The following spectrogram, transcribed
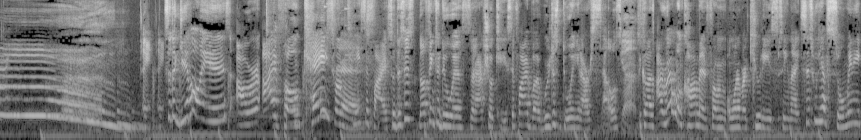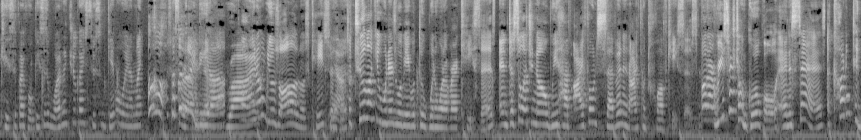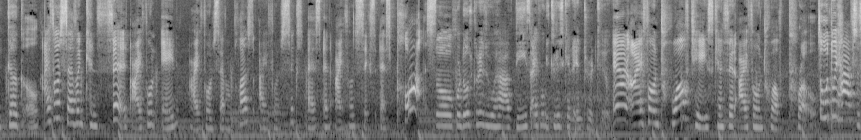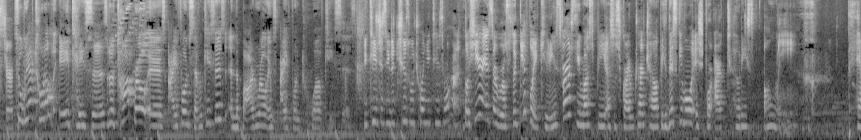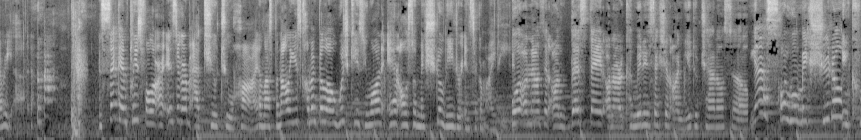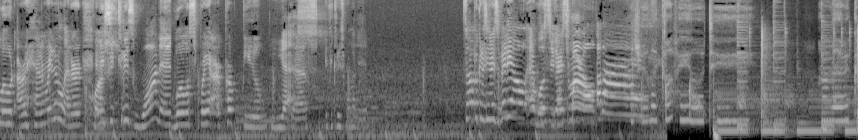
okay, okay. So the giveaway is our iPhone case from. Casetify. So this is nothing to do with an actual Casetify, but we're just doing it ourselves. Yes. Because I read one comment from one of our cuties saying like, since we have so many Casetify phone cases, why don't you guys do some giveaway? And I'm like, oh, oh that's a good idea, Well, we don't use all of those cases. Yeah. So two lucky winners will be able to win one of our cases. And just to let you know, we have iPhone 7 and iPhone 12 cases. But I researched on Google and it says, according to Google, iPhone 7 can fit iPhone 8, iPhone 7 Plus, iPhone 6s, and iPhone 6s Plus. So for those cuties who have these iPhone, you cuties can enter too. And iPhone 12 case can fit iPhone 12 Pro. So what do we have, sister? So we have total of eight cases. So the top row is iPhone 7 cases, and the bottom row is iPhone 12 cases. You kids just need to choose which one you kids want. So here is the rules of the giveaway, cuties. First, you must be a subscriber to our channel because this giveaway is for our cuties only. Period. And second, please follow our Instagram at Q2Han. And last but not least, comment below which case you want and also make sure to leave your Instagram ID. We'll announce it on this date on our community section on YouTube channel. So yes, oh, we'll make sure to include our handwritten letter. Of And if course. you cuties want it, we'll spray our perfume. Yes. Yes, if you cuties want it. So I hope you guys enjoyed this video, and we'll see you guys tomorrow. Bye bye. Would you like coffee or tea? America.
